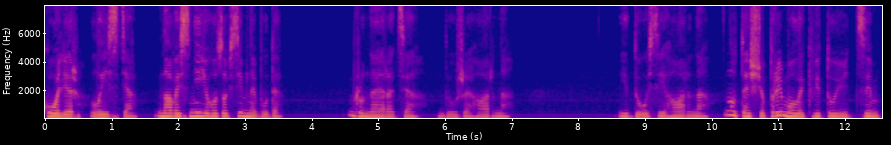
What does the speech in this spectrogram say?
колір листя. Навесні його зовсім не буде. Брунера ця дуже гарна. І досі гарна. Ну, те, що примули квітують, цим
